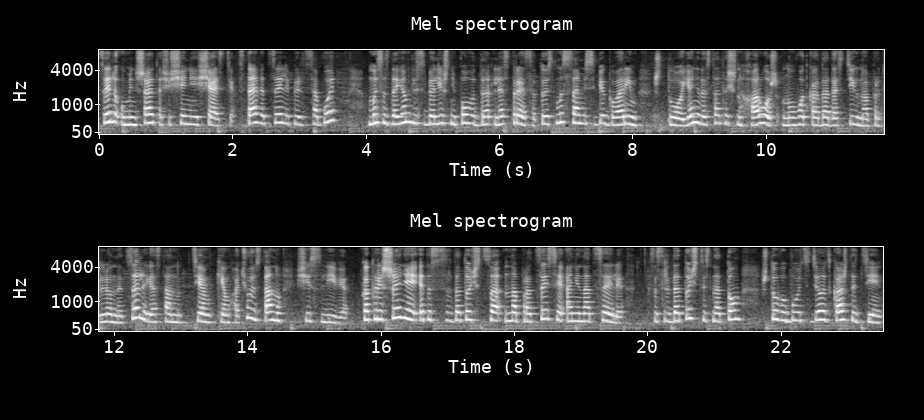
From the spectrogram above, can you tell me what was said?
Цели уменьшают ощущение счастья. Ставя цели перед собой, мы создаем для себя лишний повод для стресса. То есть мы сами себе говорим, что я недостаточно хорош, но вот когда достигну определенной цели, я стану тем, кем хочу и стану счастливее. Как решение это сосредоточиться на процессе, а не на цели. Сосредоточьтесь на том, что вы будете делать каждый день.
